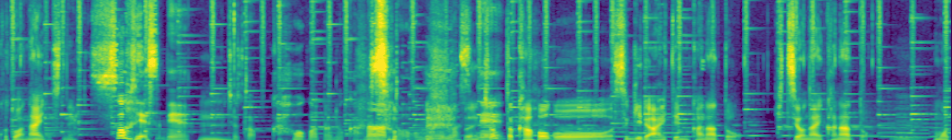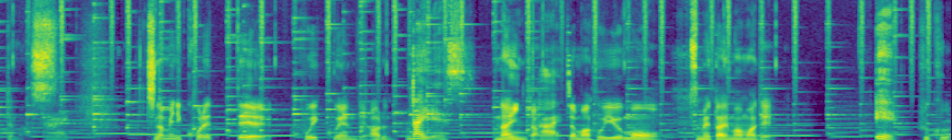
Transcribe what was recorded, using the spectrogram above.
ことはないですね。そうですね。うん。ちょっと過保護なのかなと思いますね。ちょっと過保護すぎるアイテムかなと必要ないかなとうん。思ってます、はい。ちなみにこれって保育園であるないです。のないんだ、はい。じゃあ真冬も冷たいままでええ。拭く。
